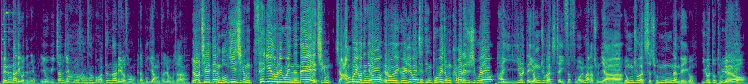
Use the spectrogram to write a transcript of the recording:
되는 날이거든요? 이거 윗잠재 033%가 뜬 날이어서 일단 무기 한번 달려보자. 여러분 지금 일단은 무기 지금 3개 돌리고 있는데 지금 안 보이거든요? 여러분 이거 일반 채팅 도배 좀 그만해 주시고요. 아 이, 이럴 때 영주가 진짜 있었으면 얼마나 좋냐. 영주가 진짜 전문가인데 이거. 이것도 돌려요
